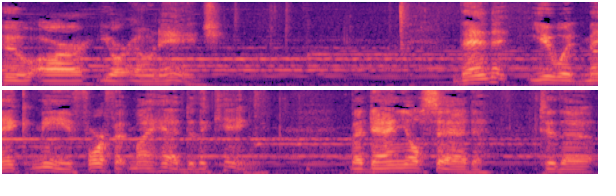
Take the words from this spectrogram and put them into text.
who are your own age? Then you would make me forfeit my head to the king. But Daniel said to the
